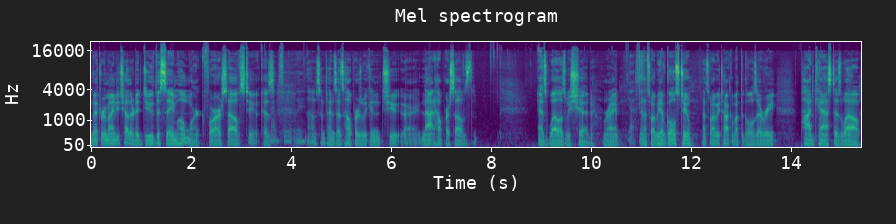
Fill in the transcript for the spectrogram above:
we have to remind each other to do the same homework for ourselves too. Because Absolutely. um, sometimes as helpers, we can choose, uh, not help ourselves as well as we should, right? Yes. And that's why we have goals too. That's why we talk about the goals every podcast as well.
